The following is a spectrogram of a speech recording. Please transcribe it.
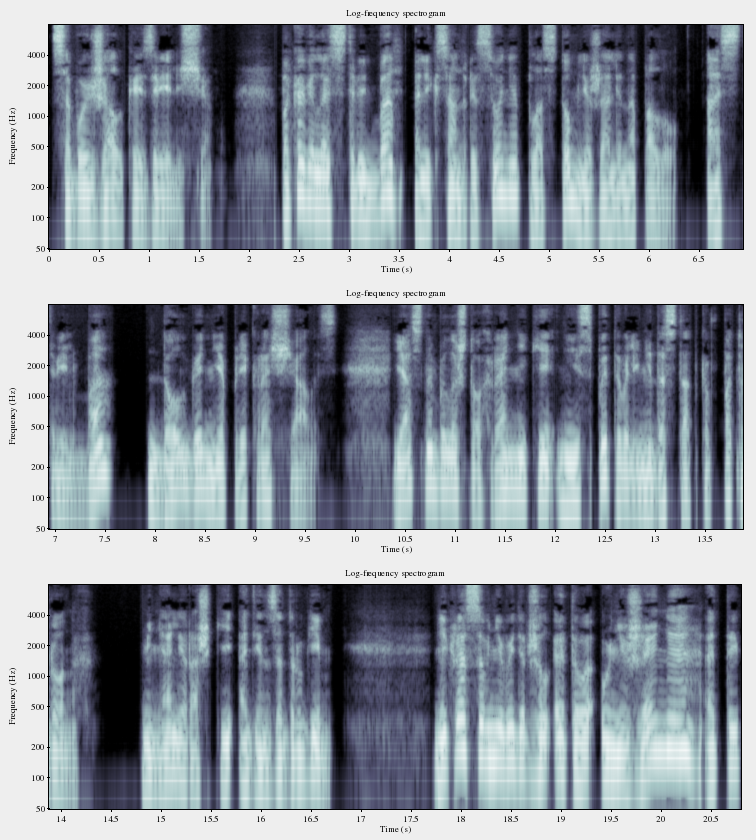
собой жалкое зрелище. Пока велась стрельба, Александр и Соня пластом лежали на полу, а стрельба долго не прекращалась. Ясно было, что охранники не испытывали недостатков в патронах, меняли рожки один за другим. Некрасов не выдержал этого унижения, этой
